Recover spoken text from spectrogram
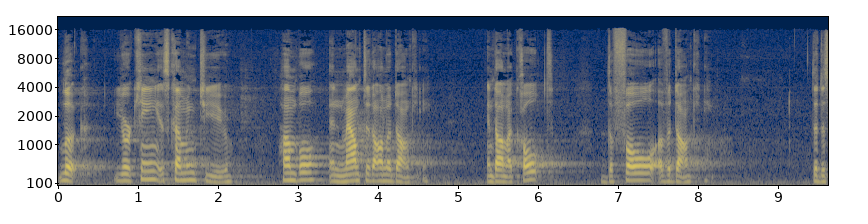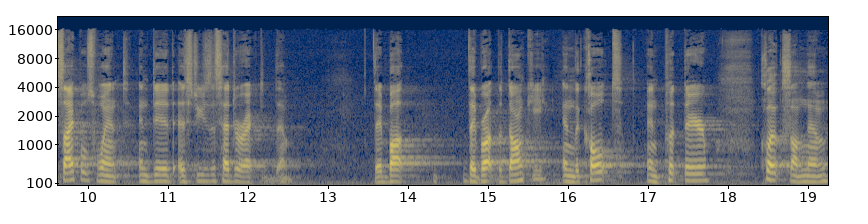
Look, your king is coming to you, humble and mounted on a donkey, and on a colt, the foal of a donkey. The disciples went and did as Jesus had directed them. They bought they brought the donkey and the colt and put their cloaks on them,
